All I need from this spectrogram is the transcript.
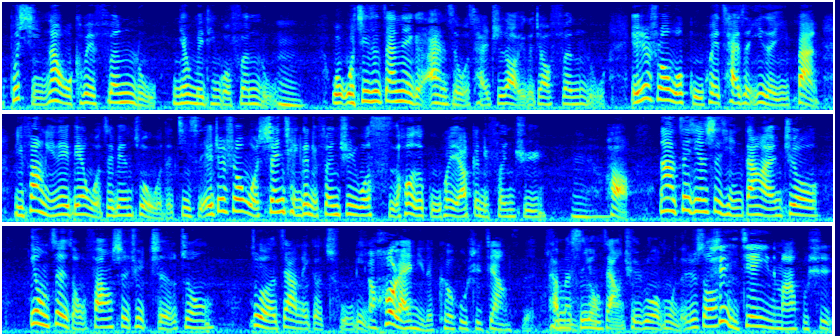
不行，那我可不可以分炉？你有没有听过分炉？嗯，我我其实，在那个案子我才知道有一个叫分炉，也就是说我骨灰拆成一人一半，你放你那边，我这边做我的祭祀，也就是说我生前跟你分居，我死后的骨灰也要跟你分居。嗯，好，那这件事情当然就用这种方式去折中。做了这样的一个处理，那后来你的客户是这样子的，他们是用这样去落幕的，就是说，是你建议的吗？不是，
